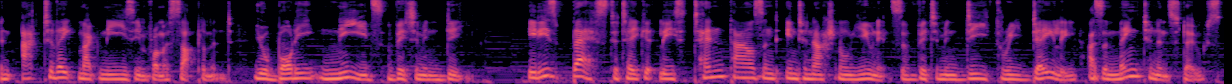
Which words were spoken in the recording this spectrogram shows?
and activate magnesium from a supplement, your body needs vitamin D. It is best to take at least 10,000 international units of vitamin D3 daily as a maintenance dose,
